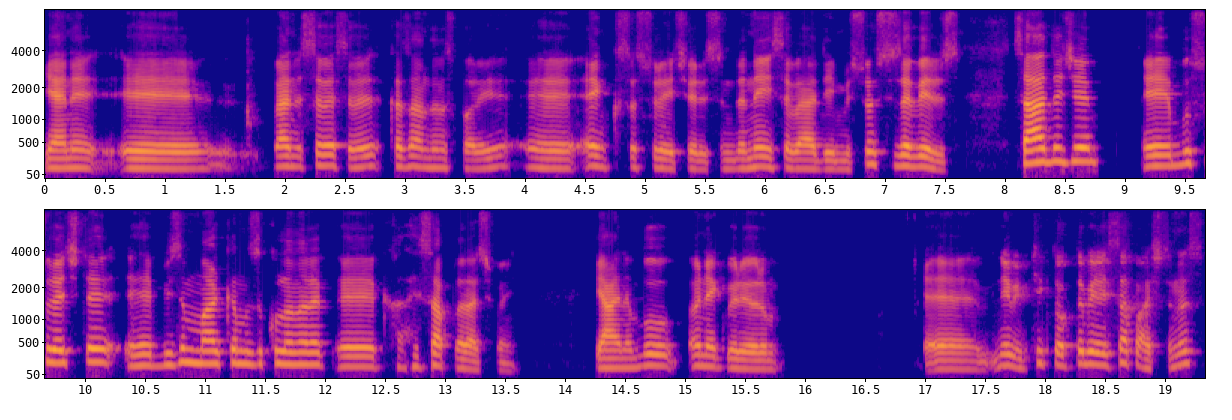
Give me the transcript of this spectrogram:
Yani e, ben de seve seve kazandığınız parayı e, en kısa süre içerisinde neyse verdiğimiz söz size veririz. Sadece e, bu süreçte e, bizim markamızı kullanarak e, hesaplar açmayın. Yani bu örnek veriyorum e, ne bileyim TikTok'ta bir hesap açtınız.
